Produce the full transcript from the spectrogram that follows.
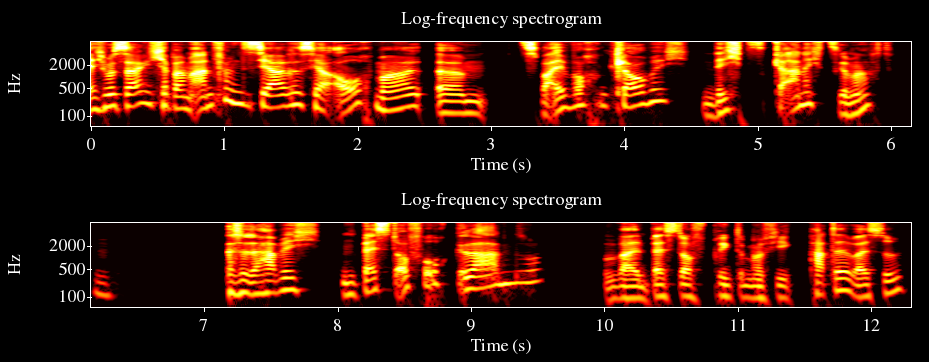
ja, ich muss sagen, ich habe am Anfang des Jahres ja auch mal ähm, zwei Wochen, glaube ich, nichts, gar nichts gemacht. Hm. Also da habe ich ein Best-of hochgeladen, so. Weil ein Best-of bringt immer viel Patte, weißt du? Und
